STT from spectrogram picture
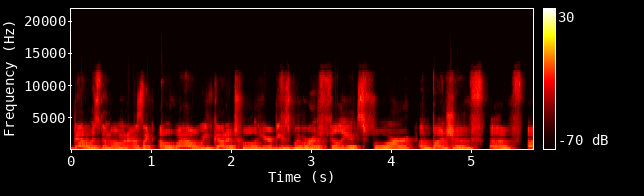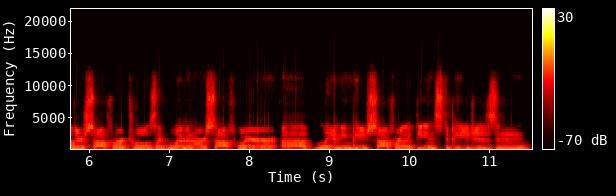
that was the moment I was like, oh wow, we've got a tool here because we were affiliates for a bunch of of other software tools like webinar software, uh, landing page software like the Instapages and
